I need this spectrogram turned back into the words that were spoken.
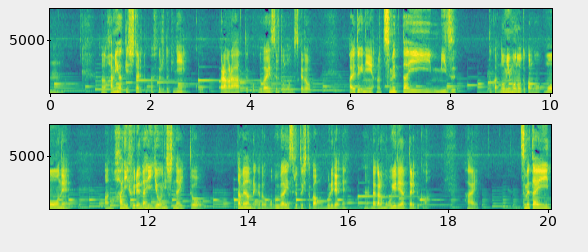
うん。あの、歯磨きしたりとかするときに、こう、ガラガラってこう、うがいすると思うんですけど、ああいう時に、あの、冷たい水とか飲み物とかも、もうね、あの、歯に触れないようにしないとダメなんだけど、もううがいする時とかはもう無理だよね。うん、だからもうお湯でやったりとか、はい。冷たい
